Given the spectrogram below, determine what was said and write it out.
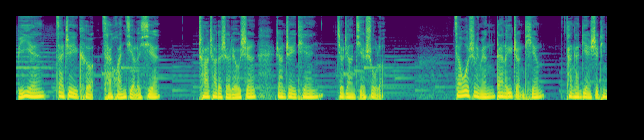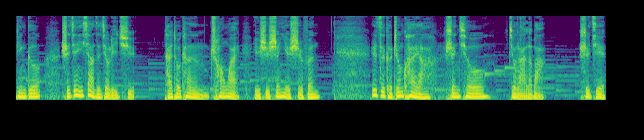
鼻炎在这一刻才缓解了些。唰唰的水流声，让这一天就这样结束了。在卧室里面待了一整天，看看电视，听听歌，时间一下子就离去。抬头看窗外，已是深夜时分，日子可真快呀，深秋就来了吧。世界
